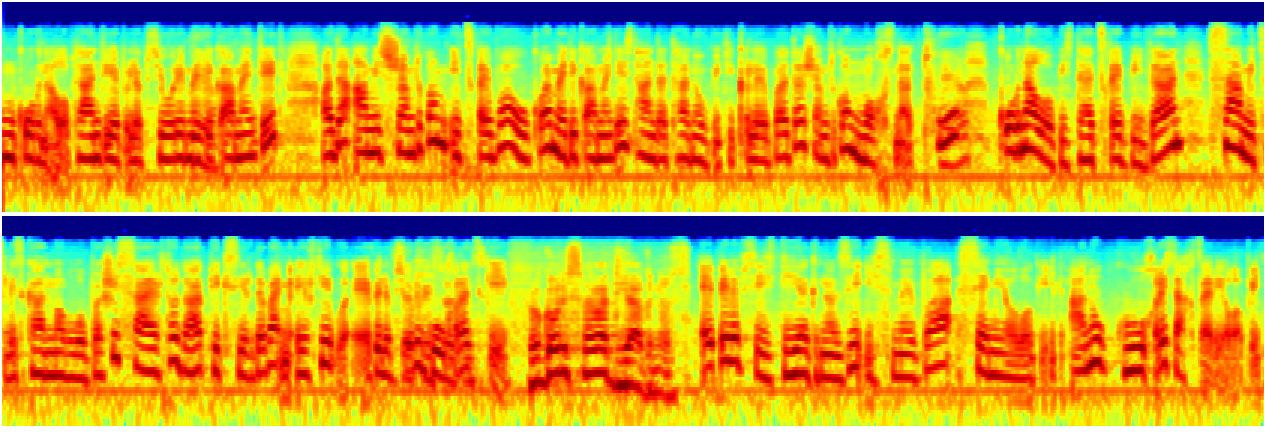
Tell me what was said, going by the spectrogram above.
ვმკურნალობთ ანტიეპილეფსიური მედიკამენტით და ამის შემდგომ იწყება უკვე მედიკამენტის თანდათანობითი კლება და შემდგომ მოხსნა. თუ მკურნალობის დაწყებიდან 3 წლის განმავლობაში საერთოდ არ ფიქსირდება ერთი ეპილეფსიური გულყრაც კი. როგორ ისმევა დიაგნოზი? ეპილეფსიის დიაგნოზი ის ისმება სემიოლოგიით, ანუ გულყრის აღწერილობით.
